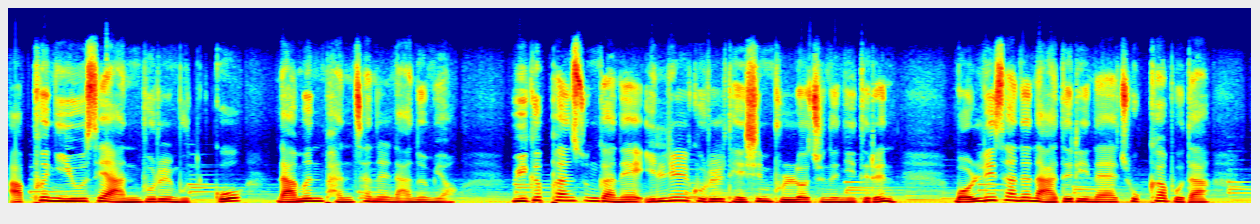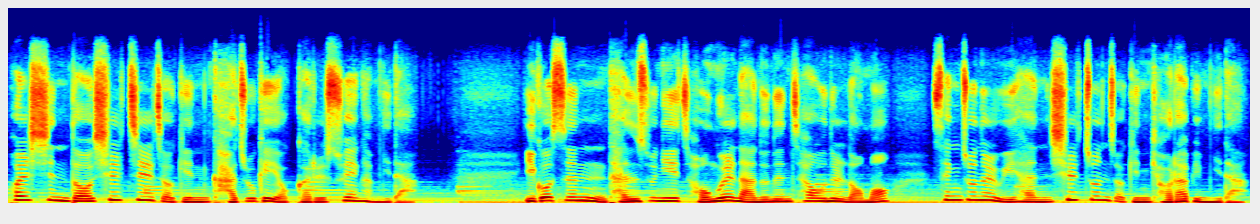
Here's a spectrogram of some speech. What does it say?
아픈 이웃의 안부를 묻고 남은 반찬을 나누며 위급한 순간에 119를 대신 불러주는 이들은 멀리 사는 아들이나 조카보다 훨씬 더 실질적인 가족의 역할을 수행합니다. 이것은 단순히 정을 나누는 차원을 넘어 생존을 위한 실존적인 결합입니다.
